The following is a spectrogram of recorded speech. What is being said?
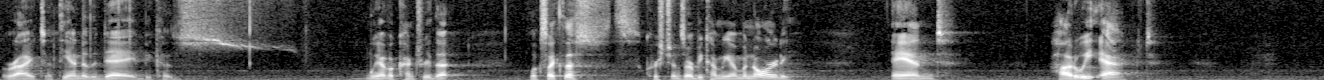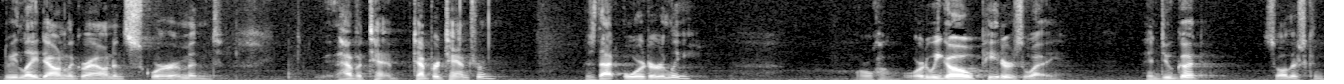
right? At the end of the day, because we have a country that looks like this. Christians are becoming a minority. And how do we act? Do we lay down on the ground and squirm and have a te- temper tantrum? Is that orderly? Or, or do we go Peter's way and do good so others can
